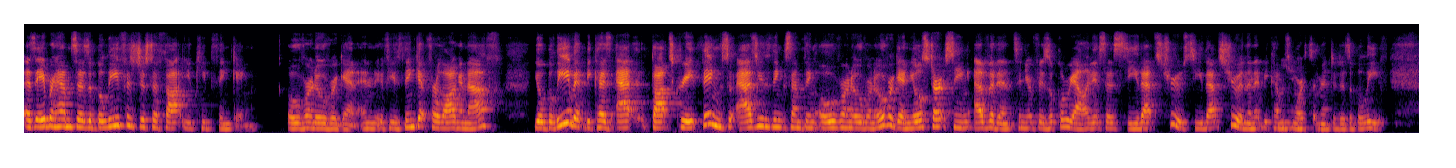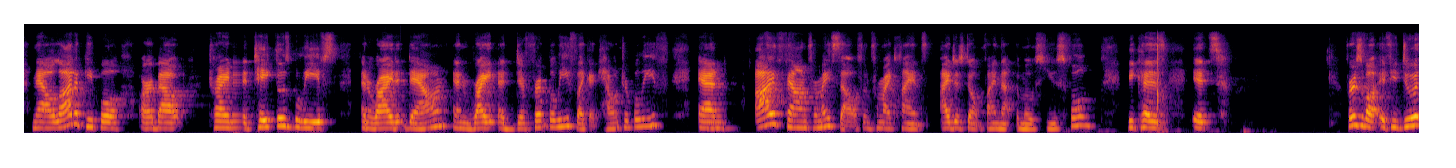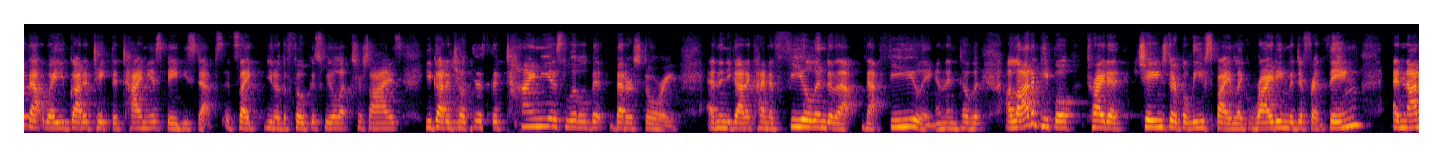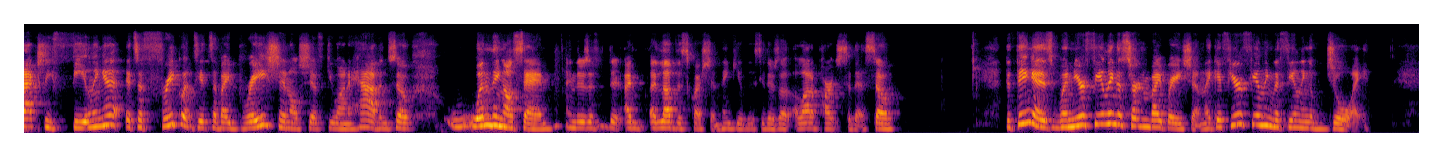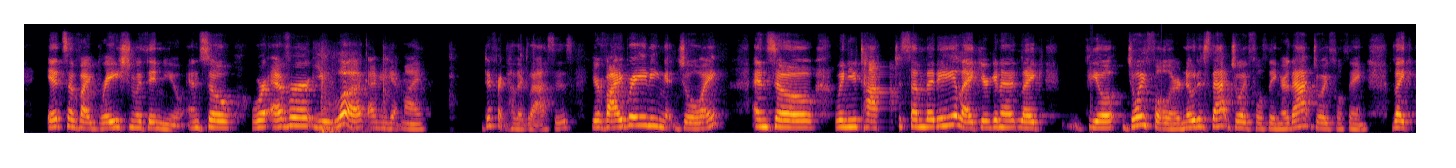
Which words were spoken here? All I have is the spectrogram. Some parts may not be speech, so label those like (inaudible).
As Abraham says, a belief is just a thought you keep thinking over and over again. And if you think it for long enough, you'll believe it because at, thoughts create things. So as you think something over and over and over again, you'll start seeing evidence in your physical reality that says, see, that's true, see, that's true. And then it becomes more cemented as a belief. Now, a lot of people are about trying to take those beliefs and write it down and write a different belief, like a counter belief. And mm-hmm. I've found for myself and for my clients, I just don't find that the most useful because it's, first of all, if you do it that way, you've got to take the tiniest baby steps. It's like, you know, the focus wheel exercise. You got to tell just the tiniest little bit better story. And then you got to kind of feel into that, that feeling. And then tell the, a lot of people try to change their beliefs by like writing the different thing and not actually feeling it. It's a frequency, it's a vibrational shift you want to have. And so one thing I'll say, and there's a, there, I, I love this question. Thank you, Lucy. There's a, a lot of parts to this. So the thing is, when you're feeling a certain vibration, like if you're feeling the feeling of joy, it's a vibration within you. And so wherever you look, I'm gonna get my different color glasses, you're vibrating joy. And so when you talk to somebody, like you're gonna like feel joyful or notice that joyful thing or that joyful thing. Like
